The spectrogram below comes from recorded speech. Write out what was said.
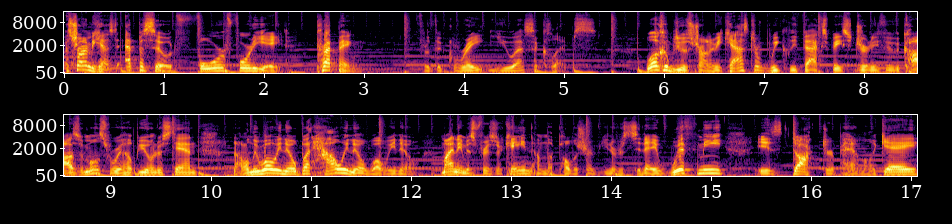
Astronomycast episode 448 Prepping for the Great U.S. Eclipse. Welcome to Astronomycast, our weekly facts based journey through the cosmos where we help you understand not only what we know, but how we know what we know. My name is Fraser Cain. I'm the publisher of Universe Today. With me is Dr. Pamela Gay,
